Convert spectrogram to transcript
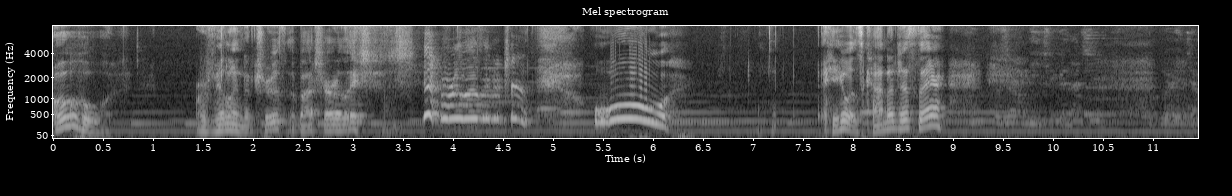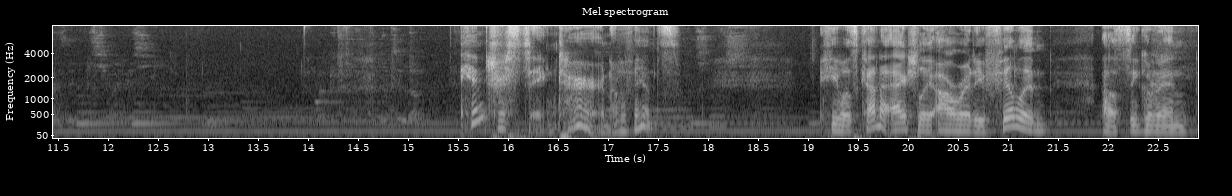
Oh, revealing the truth about your relationship. revealing the truth. Ooh. He was kind of just there. Interesting turn of events. He was kind of actually already feeling a Sigurin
